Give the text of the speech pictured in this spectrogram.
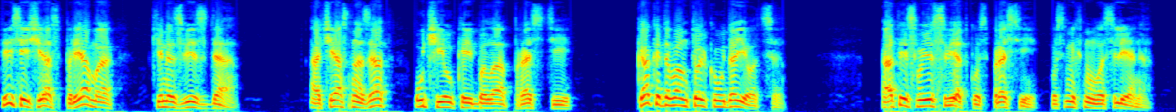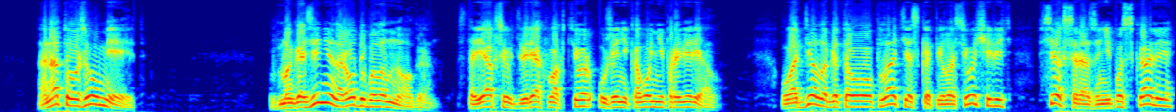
«Ты сейчас прямо кинозвезда. А час назад училкой была, прости. Как это вам только удается?» «А ты свою Светку спроси», — усмехнулась Лена. «Она тоже умеет». В магазине народу было много. Стоявший в дверях вахтер уже никого не проверял. У отдела готового платья скопилась очередь, всех сразу не пускали,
